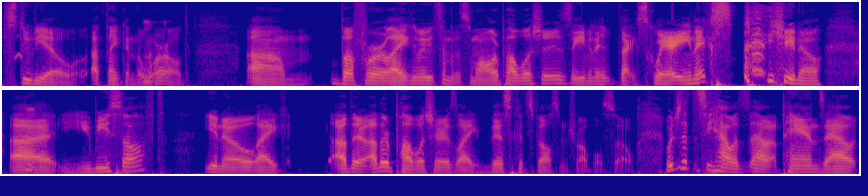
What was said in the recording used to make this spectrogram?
studio, I think, in the mm-hmm. world. Um, but for like maybe some of the smaller publishers, even if, like Square Enix, you know, uh. Ubisoft, you know, like other other publishers like this could spell some trouble. So we just have to see how it how it pans out.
